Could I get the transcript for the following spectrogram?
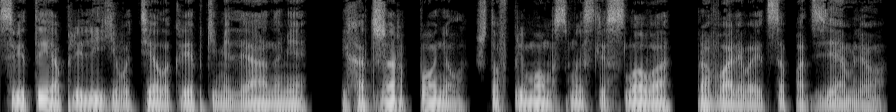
Цветы оплели его тело крепкими лианами, и Хаджар понял, что в прямом смысле слова проваливается под землю.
